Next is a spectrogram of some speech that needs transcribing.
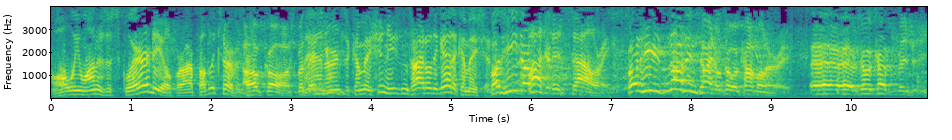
All we want is a square deal for our public servants. Of course, but Man then. you- earns a commission, he's entitled to get a commission. But he doesn't Plus get- his salary. But he's not entitled to a commissary. Uh, uh, to a commission.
